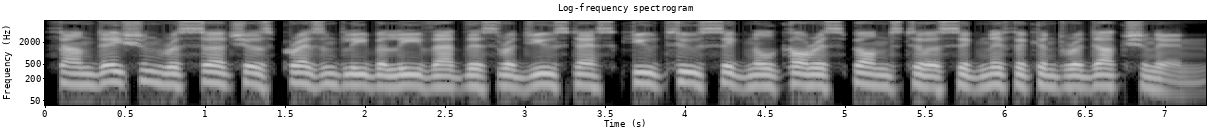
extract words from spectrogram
Foundation researchers presently believe that this reduced SQ2 signal corresponds to a significant reduction in,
